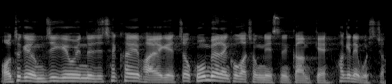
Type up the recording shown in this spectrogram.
어떻게 움직이고 있는지 체크해 봐야겠죠. 고은별 앵커가 정리했으니까 함께 확인해 보시죠.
